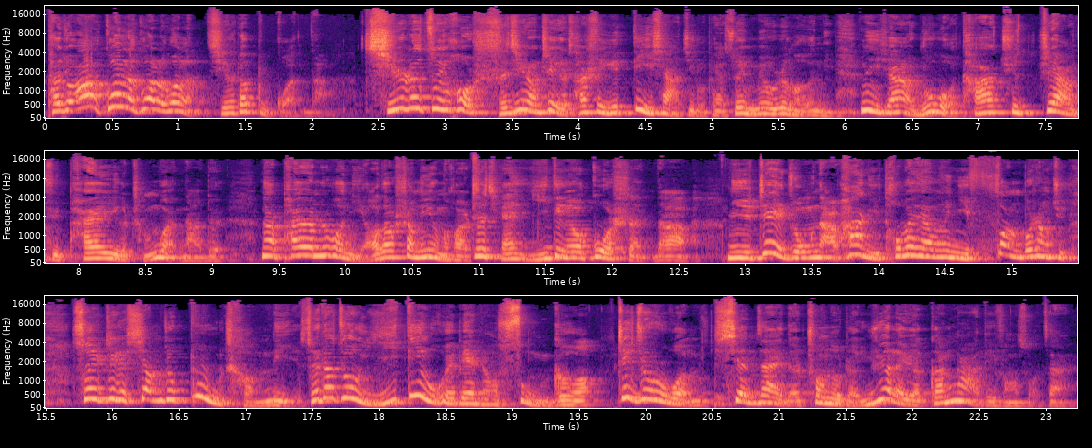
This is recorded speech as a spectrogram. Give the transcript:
他就啊，关了，关了，关了。其实他不关的。其实他最后，实际上这个它是一个地下纪录片，所以没有任何问题。那你想想，如果他去这样去拍一个城管大队，那拍完之后你要到上映的话，之前一定要过审的。你这种哪怕你偷拍项目你放不上去，所以这个项目就不成立。所以他最后一定会变成颂歌，这就是我们现在的创作者越来越尴尬的地方所在。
